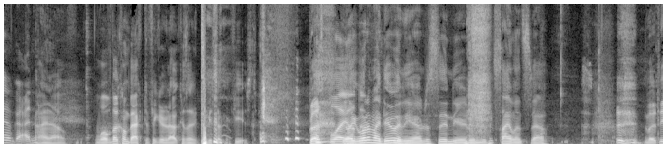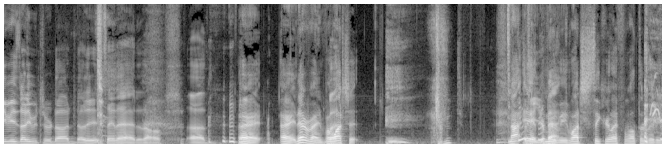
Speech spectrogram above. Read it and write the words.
oh God. I know. Well, they'll come back to figure it out because I'm gonna be so confused. press play. You're on like, the- what am I doing here? I'm just sitting here in the silence now. My TV's not even turned on. No, they didn't say that at all. Um, All right, all right, never mind. But, But- watch it. Not Okay, it. you're The back. movie. Watch Secret Life of Walter Mitty.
